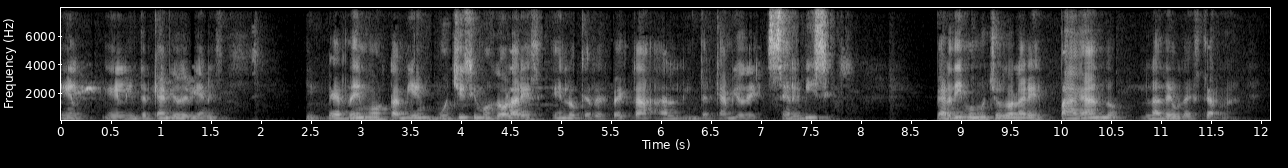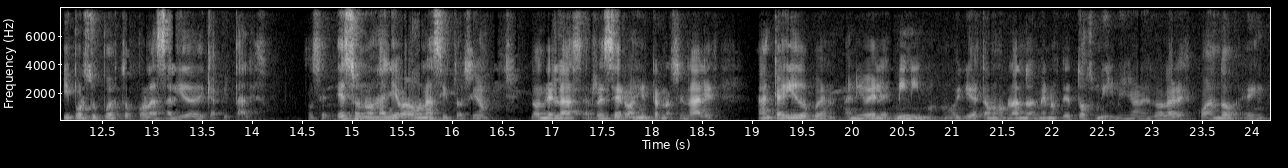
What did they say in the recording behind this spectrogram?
en el, en el intercambio de bienes. Y perdemos también muchísimos dólares en lo que respecta al intercambio de servicios. Perdimos muchos dólares pagando la deuda externa y por supuesto con la salida de capitales. Entonces, eso nos ha llevado a una situación donde las reservas internacionales han caído pues, a niveles mínimos. Hoy día estamos hablando de menos de 2 mil millones de dólares, cuando en,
